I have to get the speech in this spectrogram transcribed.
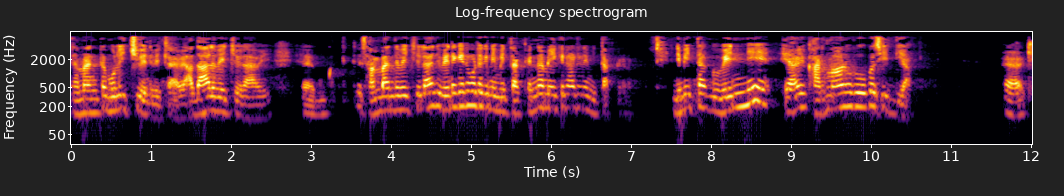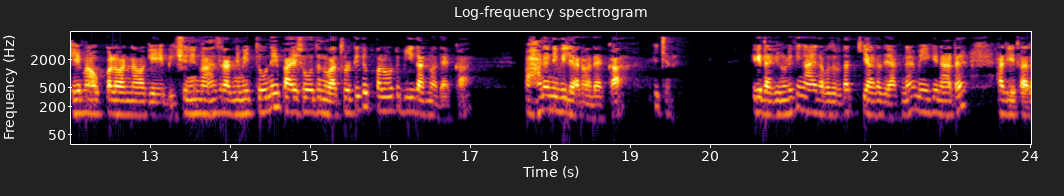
Tamanට මුලිච්ච වෙන වෙලාවේ, අදාළ වෙච්ච වෙලාවේ, සම්බන්ධ වෙච්ච වෙලාවේ වෙන කෙනෙකුට නිමිත්තක් වෙනවා මේ කෙනාට නිමිත්තක් වෙනවා. නිමිත්තක් වෙන්නේ එයාගේ කර්මානුරූප සිද්ධියක්. කේමා උප්පලවන්නා වගේ භික්ෂුණීන් වහන්සේලාට නිමිත්ත උනේ පය ශෝධන වතුර ටික පළොවට බී ගන්නවා දැක්කා. පහන නිවිල යනවා දැක්කා. එච්චරයි. ඒක දකින්නකොට ඉතින් ආයෙ අපතුරටත් කියන්න දෙයක් නැහැ. මේ කෙනාට හරියට අර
